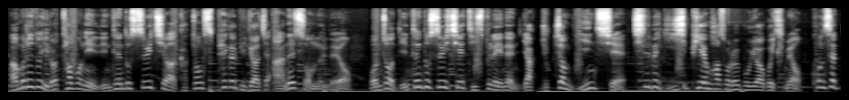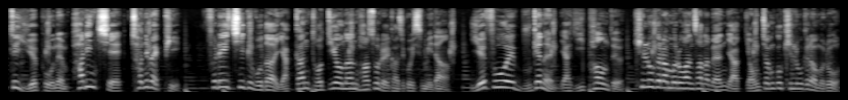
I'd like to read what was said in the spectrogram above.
아무래도 이렇다 보니 닌텐도 스위치와 각종 스펙을 비교하지 않을 수 없는데요. 먼저 닌텐도 스위치의 디스플레이는 약 6.2인치의 720p의 화소를 보유하고 있으며 콘셉트 UFO는 8인치의 1200p FHD보다 약간 더 뛰어난 화소를 가지고 있습니다. UFO의 무게는 약 2파운드 킬로그램으로 환산하면 약 0.9kg으로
